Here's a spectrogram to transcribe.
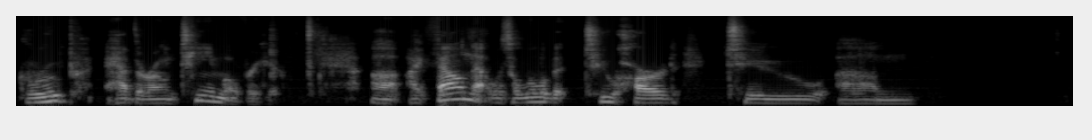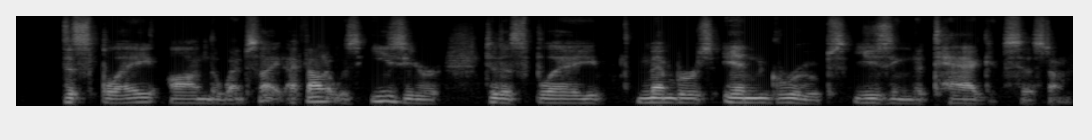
group had their own team over here. Uh, I found that was a little bit too hard to um, display on the website. I found it was easier to display members in groups using the tag system.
